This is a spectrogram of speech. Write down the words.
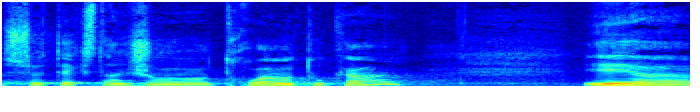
ce texte, en Jean 3 en tout cas, et euh,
